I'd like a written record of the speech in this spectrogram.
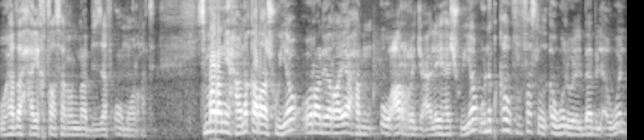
وهذا حيختصر لنا بزاف أمورات. تسمى راني حنقرأ شوية وراني رايح أعرج عليها شوية ونبقاو في الفصل الأول ولا الباب الأول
